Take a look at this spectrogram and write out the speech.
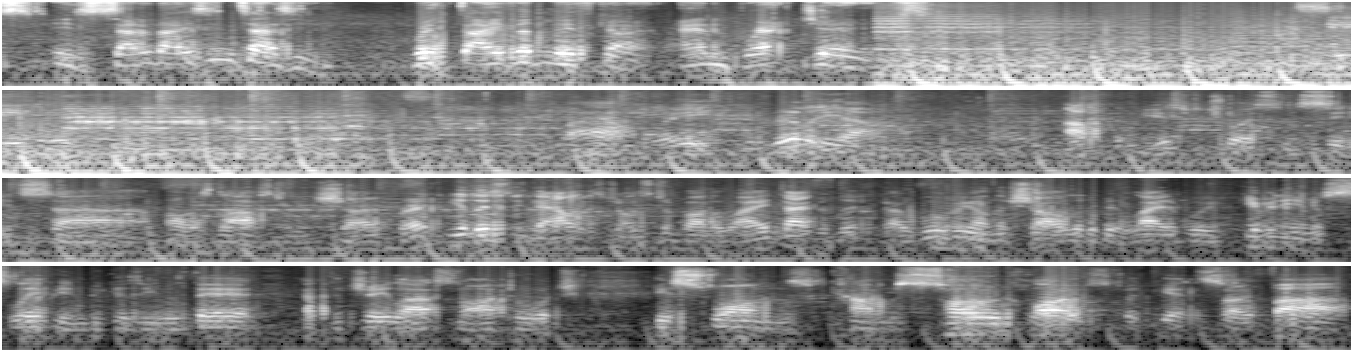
This is Saturdays in Tassie with David Lithgow and Brett Jeeves. Wow, we really um, upped the music choices since uh, I was last on the show, Brett. You're listening to Alex Johnston, by the way. David Lithgow will be on the show a little bit later. But we've given him a sleep in because he was there at the G last night to watch his Swans come so close but get so far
